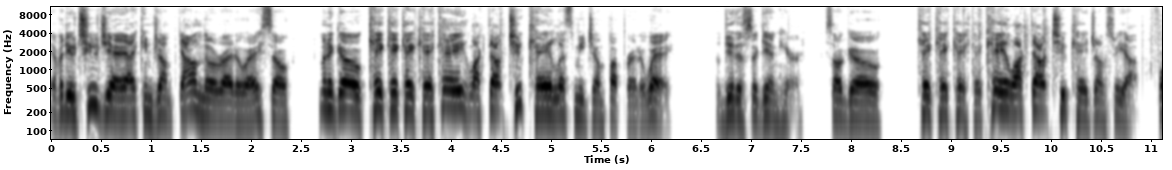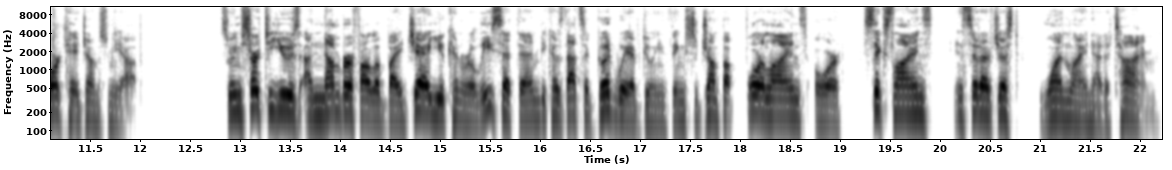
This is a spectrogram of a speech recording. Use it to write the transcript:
If I do 2J, I can jump down though right away. So I'm going to go K, K, K, K, K, locked out 2K, lets me jump up right away. I'll do this again here. So I'll go K, K, K, K, K, locked out 2K jumps me up, 4K jumps me up. So when you start to use a number followed by J, you can release it then because that's a good way of doing things to jump up four lines or six lines instead of just one line at a time.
